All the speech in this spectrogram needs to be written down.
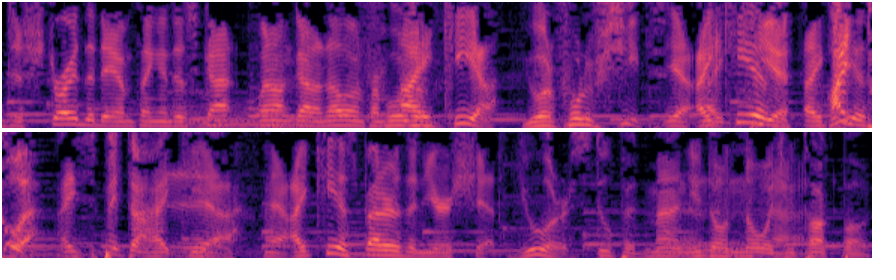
destroyed the damn thing and just got went out and got another one from Full of- IKEA. You are full of shit. Yeah, IKEA's- IKEA's- Ikea. I spit the IKEA. Yeah, yeah. IKEA's better than your shit. You are a stupid man. You don't know what you Uh, talk about.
